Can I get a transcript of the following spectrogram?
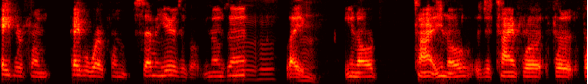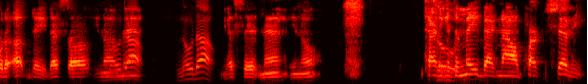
paper from paperwork from seven years ago. You know what I'm saying? Mm-hmm. Like, mm. you know, time. You know, it's just time for for for the update. That's all. You know, No man. doubt. No doubt. That's it, man. You know. Time to get the Maybach now and park the Chevy.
